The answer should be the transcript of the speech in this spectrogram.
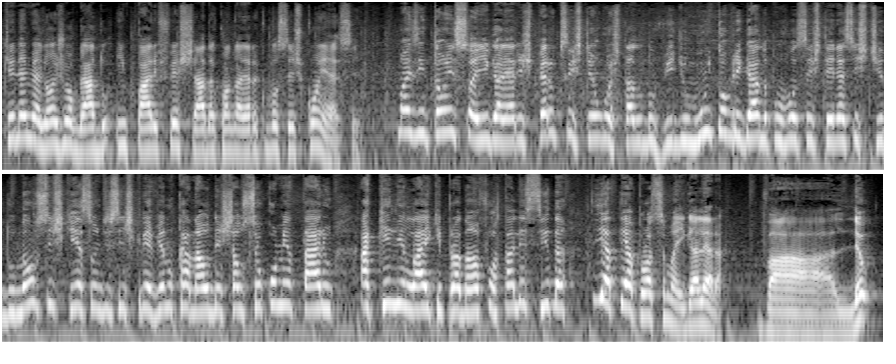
que ele é melhor jogado em pare fechada com a galera que vocês conhecem. Mas então é isso aí, galera. Espero que vocês tenham gostado do vídeo. Muito obrigado por vocês terem assistido. Não se esqueçam de se inscrever no canal, deixar o seu comentário, aquele like para dar uma fortalecida. E até a próxima aí, galera. Valeu!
